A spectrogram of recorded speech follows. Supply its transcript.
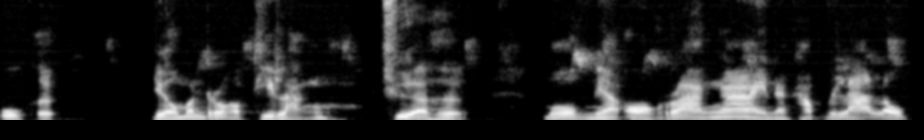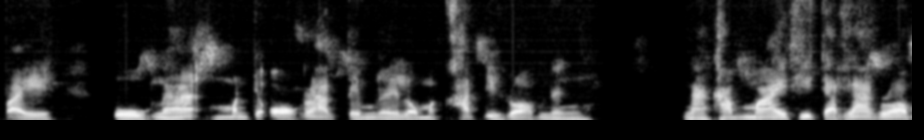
ปลูกเถอะ เดี๋ยวมันรอบทีหลังเชื่อเหอะโมกเนี่ยออกรากง่ายนะครับ เวลาเราไปปลูกนะ มันจะออกรากเต็มเลย เรามาคัดอีกรอบหนึ่งนะครับ ไม้ที่จัดรากรอบ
